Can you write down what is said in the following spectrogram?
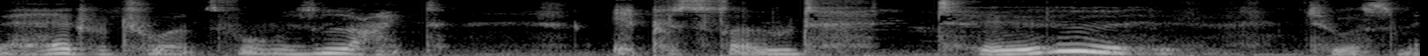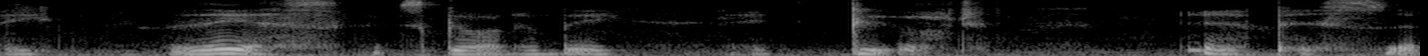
ahead for Transformers Light, episode two. Trust me, this is gonna be good episode.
